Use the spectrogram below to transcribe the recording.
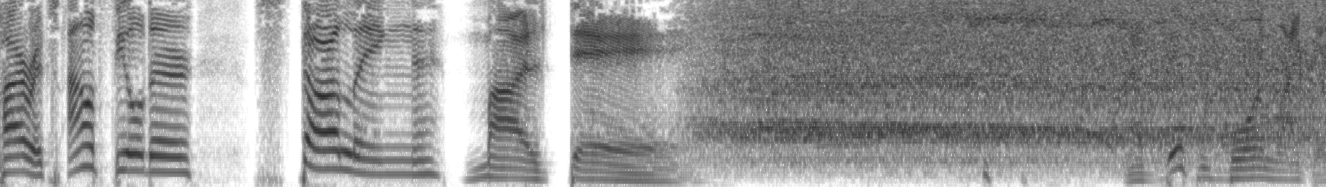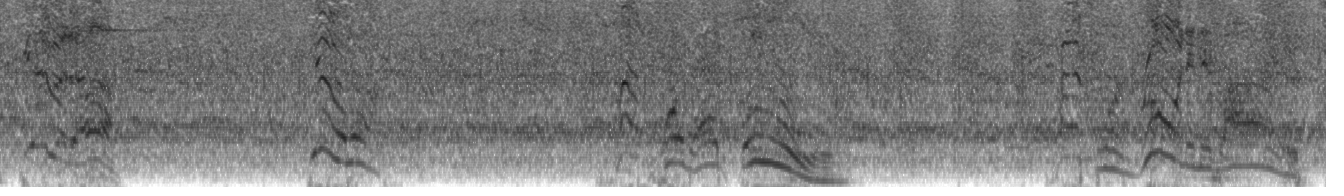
Pirates outfielder Starling Marte. Now this is born like it. Give it up! Give it up! Not for that fool! That one ruining his life!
